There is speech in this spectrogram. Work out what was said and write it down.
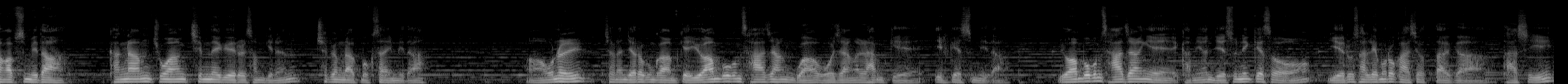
반갑습니다. 강남 중앙 침례교회를 섬기는 최병락 목사입니다. 어, 오늘 저는 여러분과 함께 요한복음 4장과 5장을 함께 읽겠습니다. 요한복음 4장에 가면 예수님께서 예루살렘으로 가셨다가 다시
